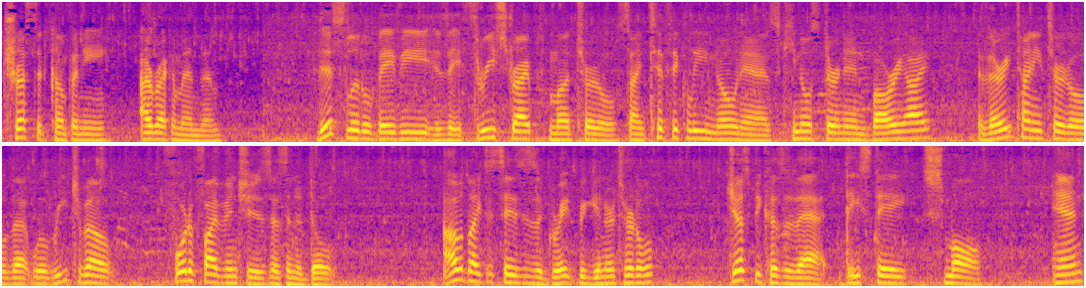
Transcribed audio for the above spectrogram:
Trusted company, I recommend them. This little baby is a three-striped mud turtle, scientifically known as Kinosternon baurii, a very tiny turtle that will reach about 4 to 5 inches as an adult. I would like to say this is a great beginner turtle, just because of that. They stay small, and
